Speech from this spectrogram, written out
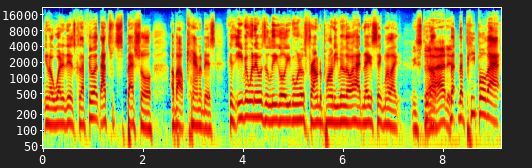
you know, what it is. Because I feel like that's what's special about cannabis. Because even when it was illegal, even when it was frowned upon, even though it had negative stigma, like We still you know, had it. The, the people that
